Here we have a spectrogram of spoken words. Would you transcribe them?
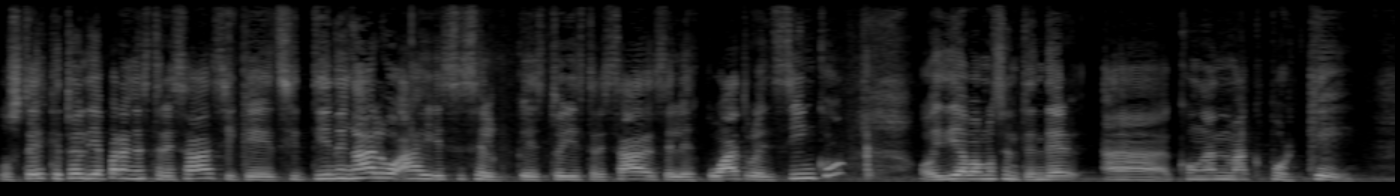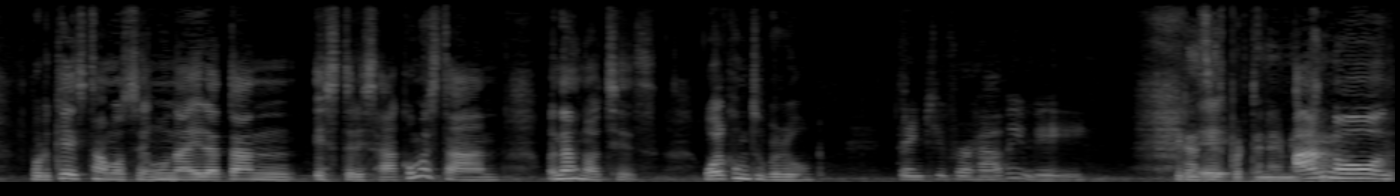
Ustedes que todo el día paran estresadas y que si tienen algo, ay, ese es el que estoy estresada, es el 4, el 5. Hoy día vamos a entender uh, con ANMAC por qué. ¿Por qué estamos en una era tan estresada? ¿Cómo están? Buenas noches. Welcome to Peru. Thank you for having me. Gracias eh, por tenerme aquí. Ann no,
